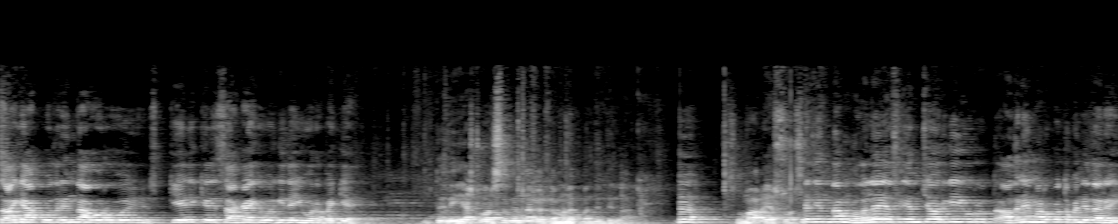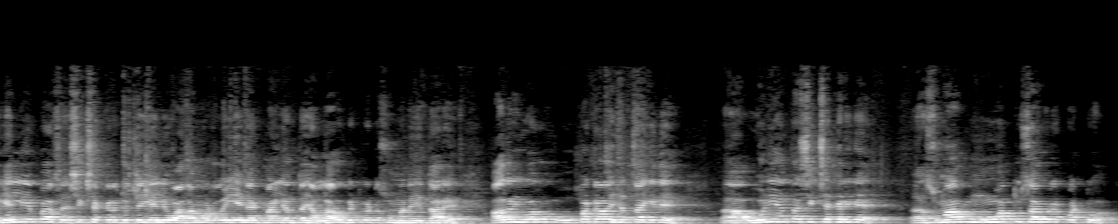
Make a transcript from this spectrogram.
ಸಾಗಿ ಹಾಕೋದ್ರಿಂದ ಅವರು ಕೇಳಿ ಕೇಳಿ ಸಾಕಾಗಿ ಹೋಗಿದೆ ಇವರ ಬಗ್ಗೆ. ಇದು ಎಷ್ಟು ವರ್ಷದಿಂದ ಗಮನಕ್ಕೆ ಬಂದಿದ್ದಿಲ್ಲ? ಸುಮಾರು ಎಷ್ಟು ವರ್ಷ ವರ್ಷದಿಂದ ಮೊದಲೇ ಎಸ್ ಡಿ ಎಂ ಸಿ ಅವರಿಗೆ ಇವರು ಅದನ್ನೇ ಮಾಡ್ಕೊತ ಬಂದಿದ್ದಾರೆ. ಎಲ್ಲಿಯಪ್ಪ ಸ- ಶಿಕ್ಷಕರ ಜೊತೆ ಎಲ್ಲಿ ವಾದ ಮಾಡೋದು, ಏನ್ ಯಾಕೆ ಮಾಡಲಿ ಅಂತ ಎಲ್ಲರೂ ಬಿಟ್ಬಿಟ್ಟು ಸುಮ್ಮನೆ ಇದ್ದಾರೆ. ಆದರೆ ಇವರು ಉಪಟಳ ಹೆಚ್ಚಾಗಿದೆ. ಓಣಿ ಅಂತ ಶಿಕ್ಷಕರಿಗೆ ಸುಮಾರು ಮೂವತ್ತು ಸಾವಿರ ಕೊಟ್ಟು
